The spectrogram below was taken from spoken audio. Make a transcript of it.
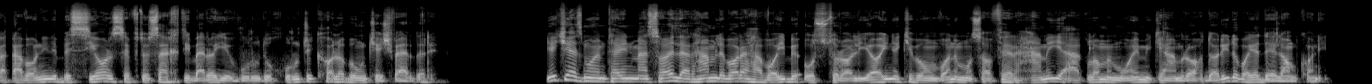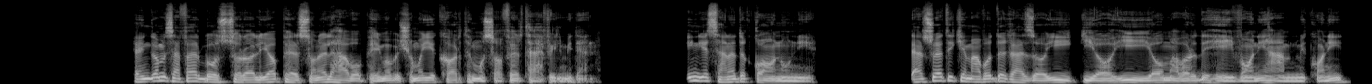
و قوانین بسیار سفت و سختی برای ورود و خروج کالا به اون کشور داره. یکی از مهمترین مسائل در حمل بار هوایی به استرالیا اینه که به عنوان مسافر همه اقلام مهمی که همراه دارید و باید اعلام کنید. هنگام سفر به استرالیا پرسنل هواپیما به شما یک کارت مسافر تحویل میدن. این یه سند قانونیه. در صورتی که مواد غذایی، گیاهی یا موارد حیوانی حمل می کنید،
